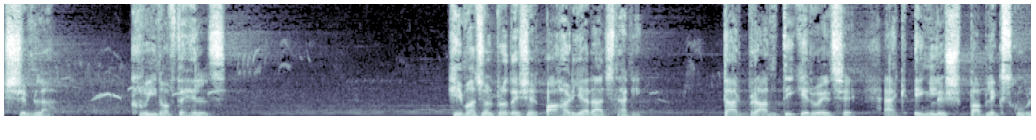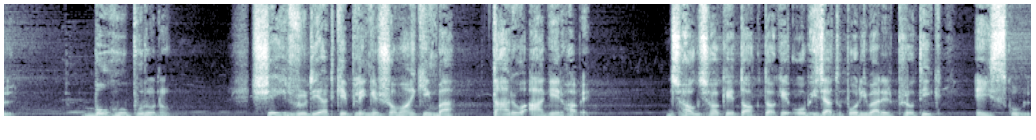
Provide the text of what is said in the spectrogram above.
Shimla queen of the hills Himachal প্রদেশের পাহাড়িয়া রাজধানী তার প্রান্তিকে রয়েছে এক ইংলিশ পাবলিক স্কুল বহু পুরনো। সেই রুডিয়ার্ড কিপলিংয়ের সময় কিংবা তারও আগের হবে। ঝকঝকে তকতকে অভিজাত পরিবারের প্রতীক এই স্কুল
